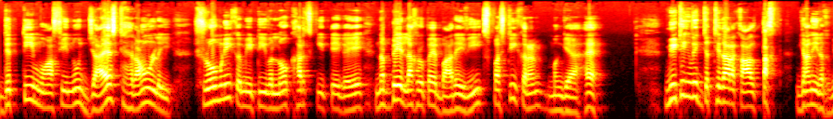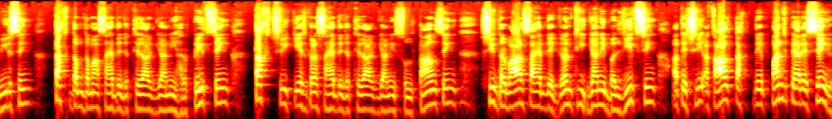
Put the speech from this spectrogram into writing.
ਦਿੱਤੀ ਮੁਆਫੀ ਨੂੰ ਜਾਇਜ਼ ਠਹਿਰਾਉਣ ਲਈ ਸ਼੍ਰੋਮਣੀ ਕਮੇਟੀ ਵੱਲੋਂ ਖਰਚ ਕੀਤੇ ਗਏ 90 ਲੱਖ ਰੁਪਏ ਬਾਰੇ ਵੀ ਸਪਸ਼ਟੀਕਰਨ ਮੰਗਿਆ ਹੈ। ਮੀਟਿੰਗ ਵਿੱਚ ਜਥੇਦਾਰ ਅਕਾਲ ਤਖਤ ਗਿਆਨੀ ਰਘਬੀਰ ਸਿੰਘ, ਤਖਤ ਦਮਦਮਾ ਸਾਹਿਬ ਦੇ ਜਥੇਦਾਰ ਗਿਆਨੀ ਹਰਪ੍ਰੀਤ ਸਿੰਘ, ਤਖਤ ਸ੍ਰੀ ਕੇਸਗੜ੍ਹ ਸਾਹਿਬ ਦੇ ਜਥੇਦਾਰ ਗਿਆਨੀ ਸੁਲਤਾਨ ਸਿੰਘ, ਸ੍ਰੀ ਦਰਬਾਰ ਸਾਹਿਬ ਦੇ ਗ੍ਰੰਥੀ ਗਿਆਨੀ ਬਲਜੀਤ ਸਿੰਘ ਅਤੇ ਸ੍ਰੀ ਅਕਾਲ ਤਖਤ ਦੇ ਪੰਜ ਪਿਆਰੇ ਸਿੰਘ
